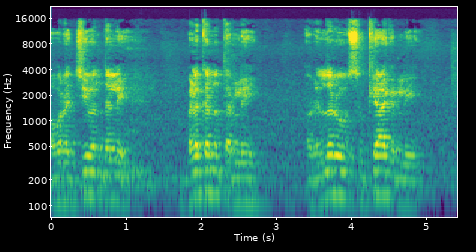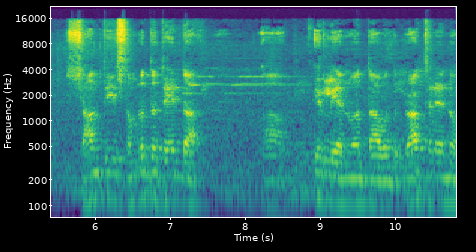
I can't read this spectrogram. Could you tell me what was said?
ಅವರ ಜೀವನದಲ್ಲಿ ಬೆಳಕನ್ನು ತರಲಿ. ಅವರೆಲ್ಲರೂ ಸುಖಿಯಾಗಿರಲಿ. ಶಾಂತಿ, ಸಮೃದ್ಧತೆಯಿಂದ ಇರಲಿ ಅನ್ನುವಂಥ ಒಂದು ಪ್ರಾರ್ಥನೆಯನ್ನು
